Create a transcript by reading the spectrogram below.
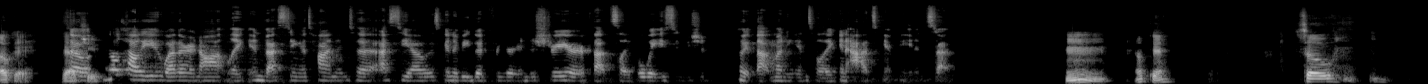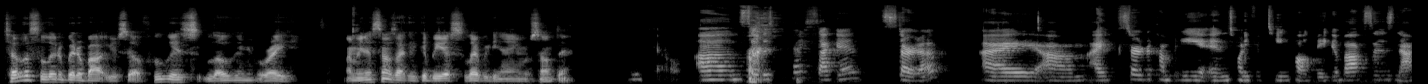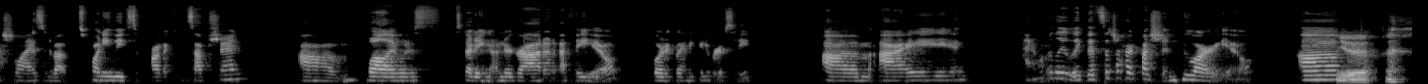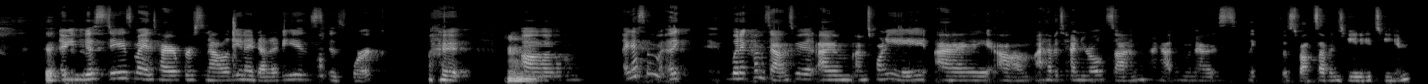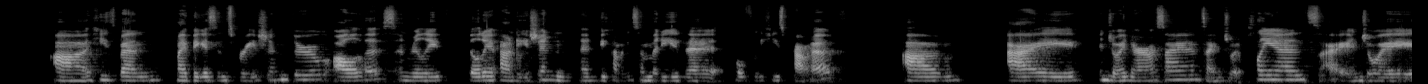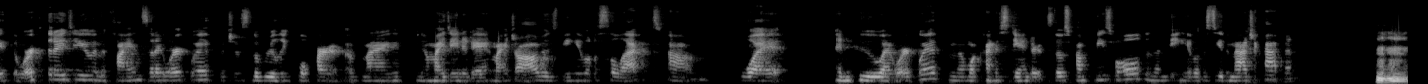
Okay. Got so you. they'll tell you whether or not like investing a ton into SEO is going to be good for your industry or if that's like a waste and you should put that money into like an ads campaign instead. Mm, okay. So tell us a little bit about yourself. Who is Logan Rae? I mean, it sounds like it could be a celebrity name or something. Thank you. Um, so this is my second startup. I um, I started a company in 2015 called Bacon Boxes, nationalized in about 20 weeks of product conception um, while I was studying undergrad at FAU, Florida Atlantic University. Um, I I don't really like that's such a hard question. Who are you? Um, yeah. I mean, this days my entire personality and identity is is work, but Mm-hmm. Um, I guess I'm like when it comes down to it, I'm I'm 28. I um I have a 10 year old son. I had him when I was like just about 17, 18. Uh, he's been my biggest inspiration through all of this and really building a foundation and, and becoming somebody that hopefully he's proud of. Um, I enjoy neuroscience. I enjoy plants. I enjoy the work that I do and the clients that I work with, which is the really cool part of my, you know, my day to day and my job is being able to select um, what and who I work with, and then what kind of standards those companies hold, and then being able to see the magic happen. Mm-hmm.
